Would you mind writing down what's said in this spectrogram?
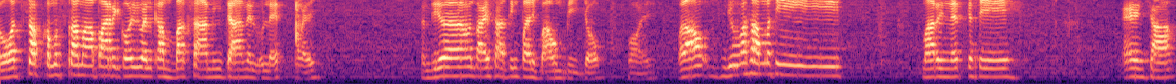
So what's up? Kamusta mga pare ko? Welcome back sa aming channel ulit. Okay? Nandito na naman tayo sa ating panibawang video. Okay? Wala, hindi ko kasama si Marinette kasi ayun siya.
